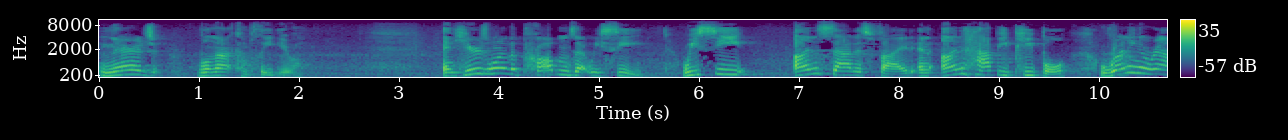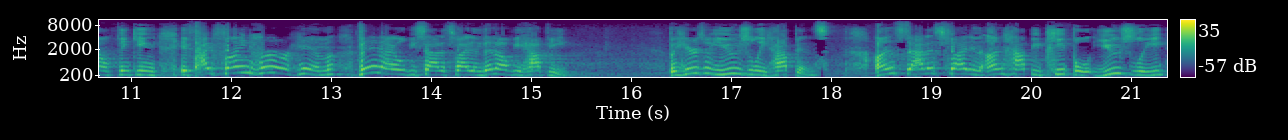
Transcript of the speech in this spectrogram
marriage will not complete you. And here's one of the problems that we see we see unsatisfied and unhappy people running around thinking, if I find her or him, then I will be satisfied and then I'll be happy. But here's what usually happens unsatisfied and unhappy people usually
